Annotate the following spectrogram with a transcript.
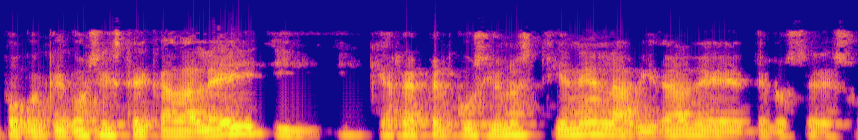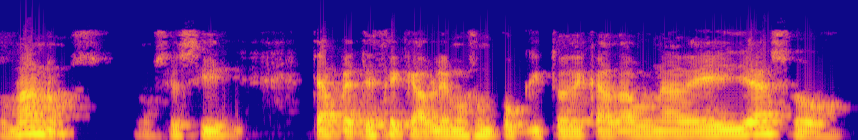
poco en qué consiste cada ley y, qué repercusiones tiene en la vida de, los seres humanos. No sé si te apetece que hablemos un poquito de cada una de ellas o,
